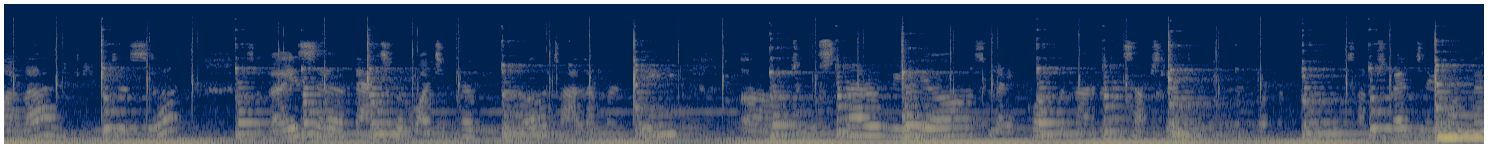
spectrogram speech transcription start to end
వల్ల మీకు uses. So guys thanks for watching the video చాలా మంది చూస్తున్నారు వీడియోస్ లైక్ కొడుతున్నారు కానీ సబ్స్క్రైబ్ సబ్స్క్రైబ్ చేయకుండా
